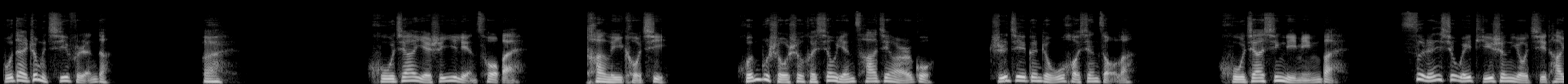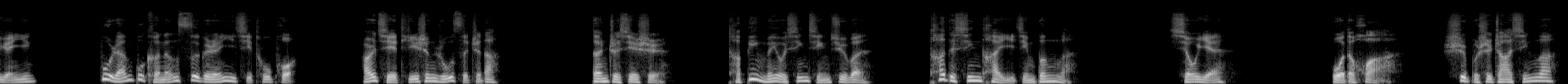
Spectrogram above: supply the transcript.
不带这么欺负人的。哎，虎家也是一脸挫败，叹了一口气，魂不守舍和萧炎擦肩而过。直接跟着吴昊先走了。虎家心里明白，四人修为提升有其他原因，不然不可能四个人一起突破，而且提升如此之大。但这些事他并没有心情去问，他的心态已经崩了。萧炎，我的话是不是扎心了？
